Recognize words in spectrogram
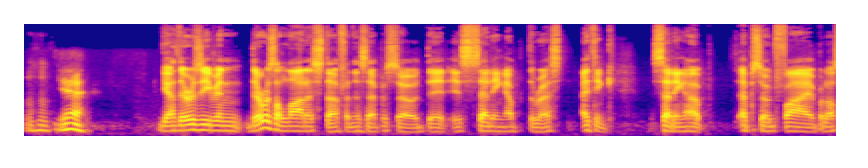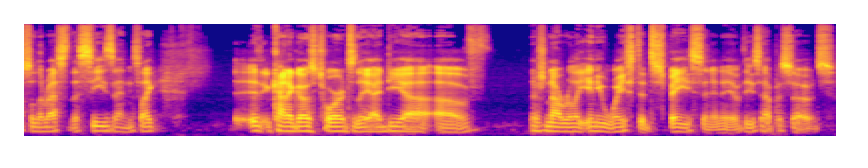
Mm-hmm. Yeah. Yeah, there was even there was a lot of stuff in this episode that is setting up the rest. I think setting up episode five, but also the rest of the season. It's like it, it kind of goes towards the idea of there's not really any wasted space in any of these episodes.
